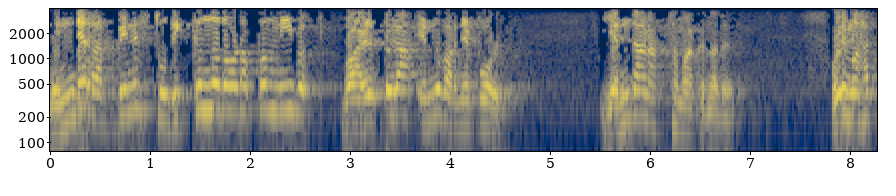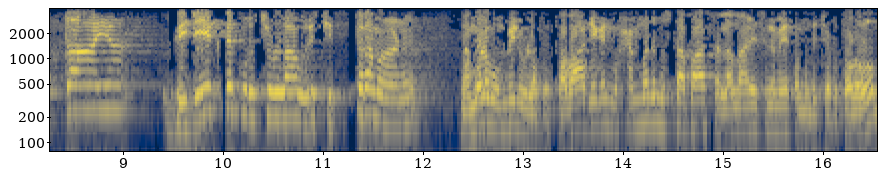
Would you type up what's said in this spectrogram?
നിന്റെ റബ്ബിനെ സ്തുതിക്കുന്നതോടൊപ്പം നീ വാഴ്ത്തുക എന്ന് പറഞ്ഞപ്പോൾ എന്താണ് അർത്ഥമാക്കുന്നത്? ഒരു മഹത്തായ വിജയത്തെക്കുറിച്ചുള്ള ഒരു ചിത്രമാണ് നമ്മുടെ മുമ്പിലുള്ളത്. പ്രവാചകൻ മുഹമ്മദ് മുസ്തഫ സല്ലാ അലൈഹി സ്വലമയെ സംബന്ധിച്ചിടത്തോളവും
